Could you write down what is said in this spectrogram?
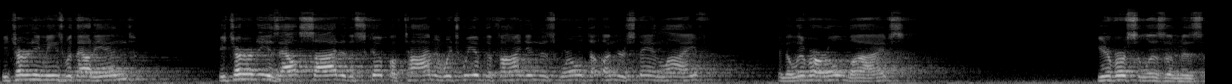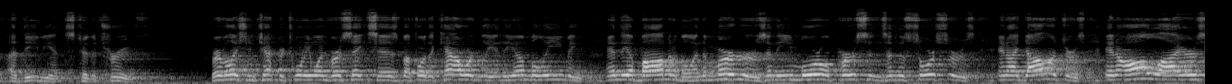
Eternity means without end. Eternity is outside of the scope of time in which we have defined in this world to understand life and to live our own lives. Universalism is a deviance to the truth. Revelation chapter 21, verse 8 says, But for the cowardly and the unbelieving and the abominable and the murderers and the immoral persons and the sorcerers and idolaters and all liars,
